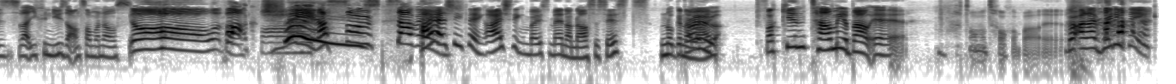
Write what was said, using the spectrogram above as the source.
is, so that you can use it on someone else." Oh, what the Fuck, fuck? That's so savage. I actually think I actually think most men are narcissists. I'm not gonna Bro, lie. fucking tell me about it. I don't want to talk about it. Bro, and I really think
